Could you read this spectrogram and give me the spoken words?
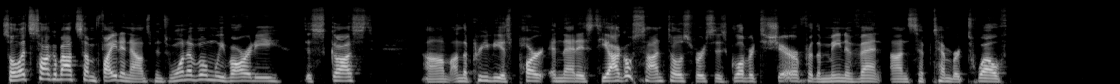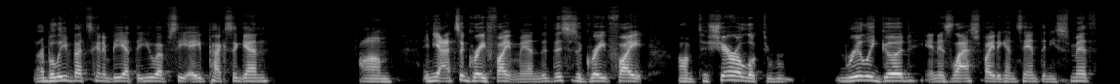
So let's talk about some fight announcements. One of them we've already discussed um, on the previous part, and that is Thiago Santos versus Glover Teixeira for the main event on September 12th. I believe that's going to be at the UFC Apex again. Um, and yeah, it's a great fight, man. This is a great fight. Um, Teixeira looked really good in his last fight against Anthony Smith.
